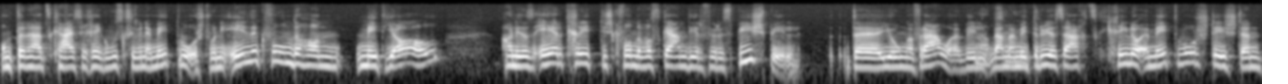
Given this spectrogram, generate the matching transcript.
Und dann hat es geheißen, ich ausgesehen wie eine Mitwurst. Als ich eher gefunden habe, medial, habe ich das eher kritisch gefunden, was geben dir für ein Beispiel den jungen Frauen. Weil Absolut. wenn man mit 63 Kilo eine Mitwurst ist, dann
